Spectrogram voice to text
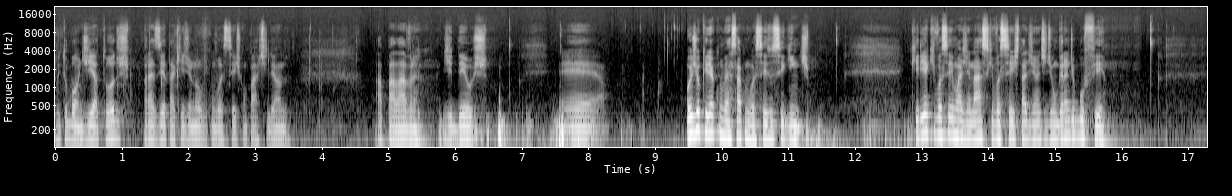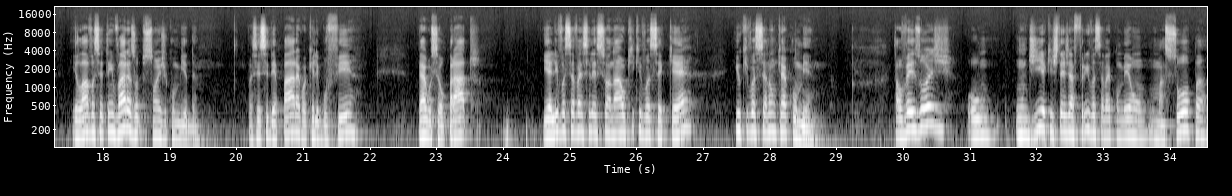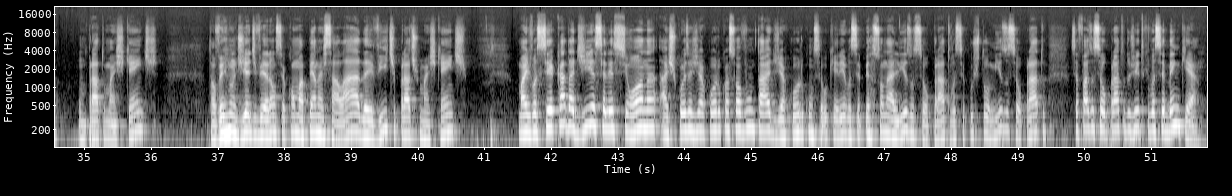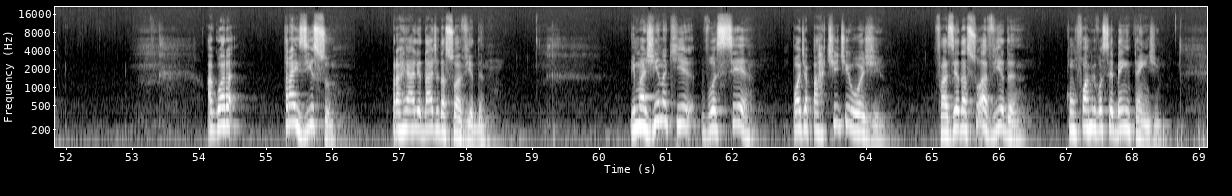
Muito bom dia a todos. Prazer estar aqui de novo com vocês, compartilhando a palavra de Deus. É... Hoje eu queria conversar com vocês o seguinte. Queria que você imaginasse que você está diante de um grande buffet. E lá você tem várias opções de comida. Você se depara com aquele buffet, pega o seu prato, e ali você vai selecionar o que, que você quer e o que você não quer comer. Talvez hoje, ou um, dia que esteja frio, você vai comer um, uma sopa, um prato mais quente. Talvez num dia de verão você coma apenas salada, evite pratos mais quentes. Mas você, cada dia, seleciona as coisas de acordo com a sua vontade, de acordo com o seu querer. Você personaliza o seu prato, você customiza o seu prato, você faz o seu prato do jeito que você bem quer. Agora, traz isso para a realidade da sua vida. Imagina que você pode, a partir de hoje, fazer da sua vida conforme você bem entende.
